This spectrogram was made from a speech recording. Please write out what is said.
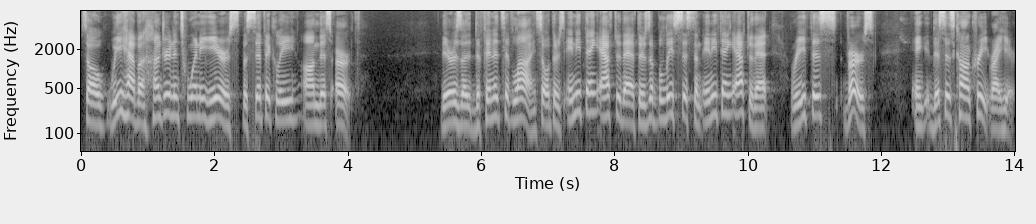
So we have 120 years specifically on this earth. There is a definitive line. So if there's anything after that, if there's a belief system, anything after that, read this verse. And this is concrete right here.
